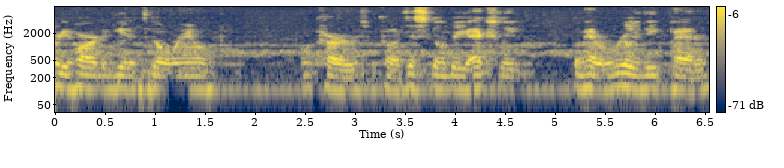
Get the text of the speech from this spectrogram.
pretty hard to get it to go around on curves because this is going to be actually going to have a really deep pattern.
